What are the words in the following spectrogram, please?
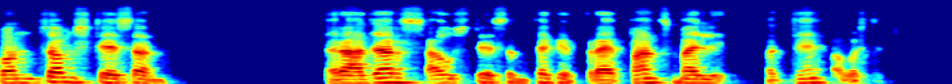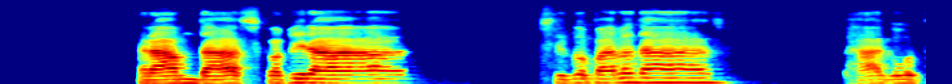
পঞ্চম স্টেশন, রাজার সাউ স্টেশন থেকে প্রায় পাঁচ মাইল মধ্যে অবস্থিত। রামদাস, কবিরাজ শ্রী গোপাল দাস, ভাগবত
